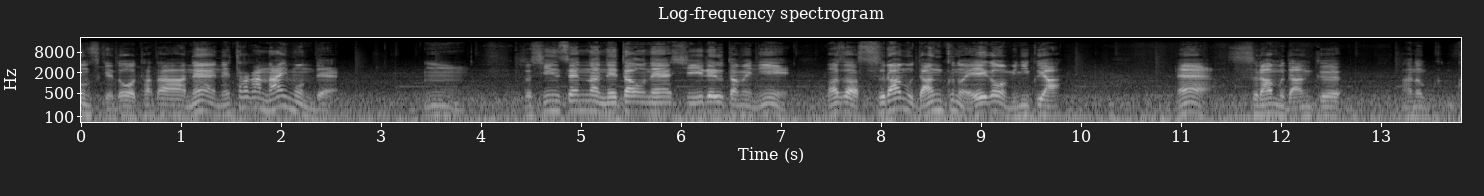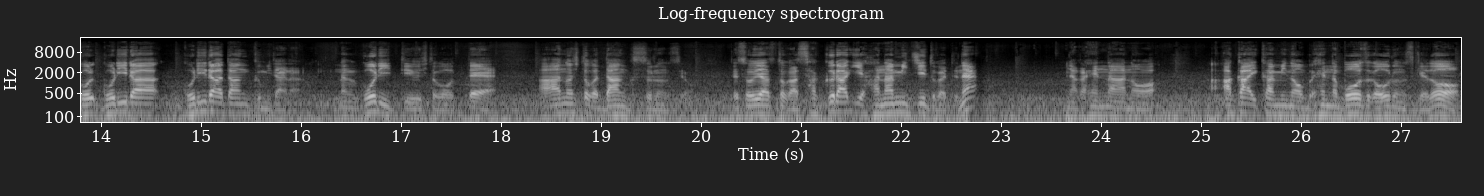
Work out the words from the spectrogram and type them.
うんすけど、ただね、ネタがないもんで、うん。新鮮なネタをね、仕入れるために、まずはスラムダンクの映画を見に行くや。ねえ、スラムダンク。あのゴ、ゴリラ、ゴリラダンクみたいな、なんかゴリっていう人がおって、あの人がダンクするんですよ。で、そういうやつとか、桜木花道とか言ってね、なんか変なあの、赤い髪の変な坊主がおるんですけど、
